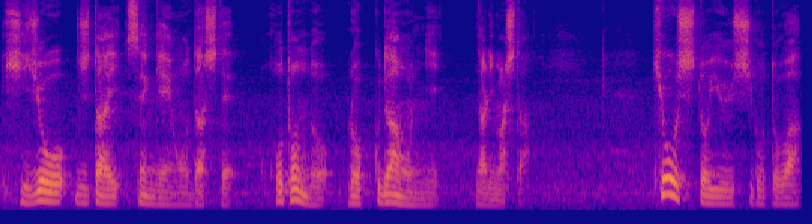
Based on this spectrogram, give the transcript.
非常事態宣言を出してほとんどロックダウンになりました。教師という仕事は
